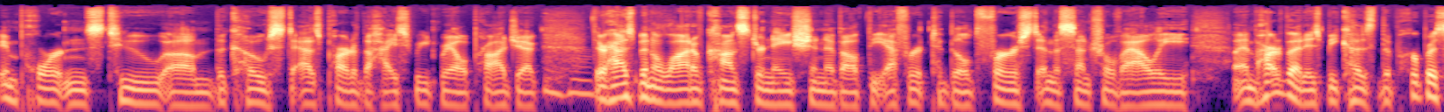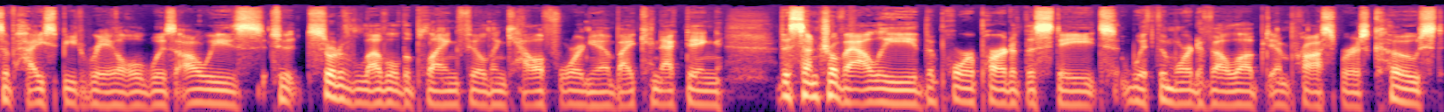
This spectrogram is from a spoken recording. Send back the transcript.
importance to um, the coast as part of the high speed rail project. Mm-hmm. There has been a lot of consternation about the effort to build first in the Central Valley. And part of that is because the purpose of high speed rail was always to sort of level the playing field in California by connecting the Central Valley, the poor part of the state, with the more developed and prosperous coast.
